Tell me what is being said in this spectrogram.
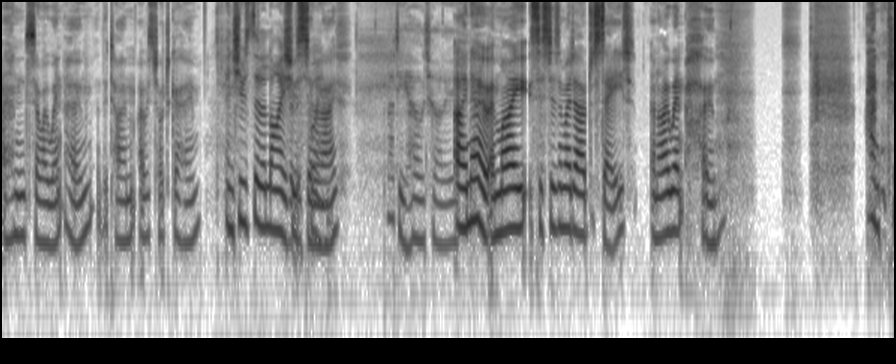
And so I went home at the time I was told to go home. And she was still alive. she was still point. alive. Bloody hell, Charlie. I know. And my sisters and my dad stayed, and I went home and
